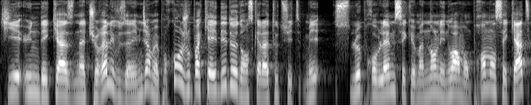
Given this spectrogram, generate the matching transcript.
qui est une des cases naturelles. Et vous allez me dire, mais pourquoi on joue pas k 2 dans ce cas-là tout de suite? Mais le problème, c'est que maintenant les noirs vont prendre en C4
